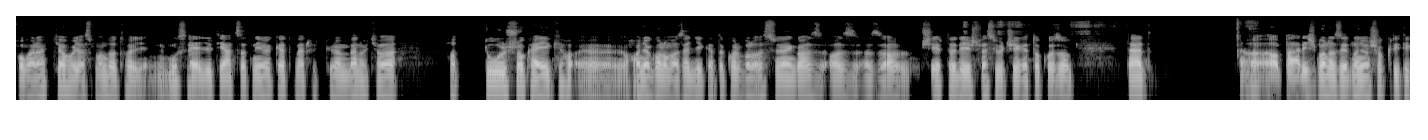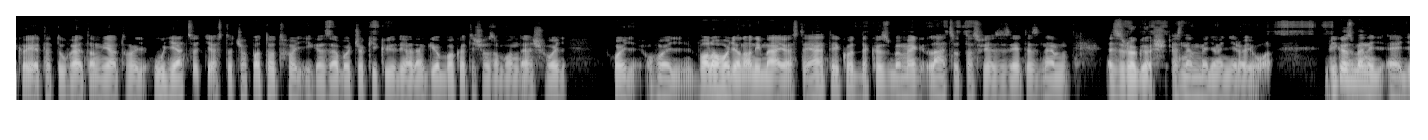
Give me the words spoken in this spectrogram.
foganatja, hogy azt mondod, hogy muszáj együtt játszatni őket, mert hogy különben, hogyha ha túl sokáig hanyagolom az egyiket, akkor valószínűleg az, az, azzal sértődés, feszültséget okozok. Tehát a Párizsban azért nagyon sok kritika érte Tuhelt amiatt, hogy úgy játszhatja ezt a csapatot, hogy igazából csak kiküldi a legjobbakat, és az a mondás, hogy, hogy, hogy valahogyan animálja ezt a játékot, de közben meg látszott az, hogy ez azért ez nem, ez rögös, ez nem megy annyira jól. Miközben egy, egy,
